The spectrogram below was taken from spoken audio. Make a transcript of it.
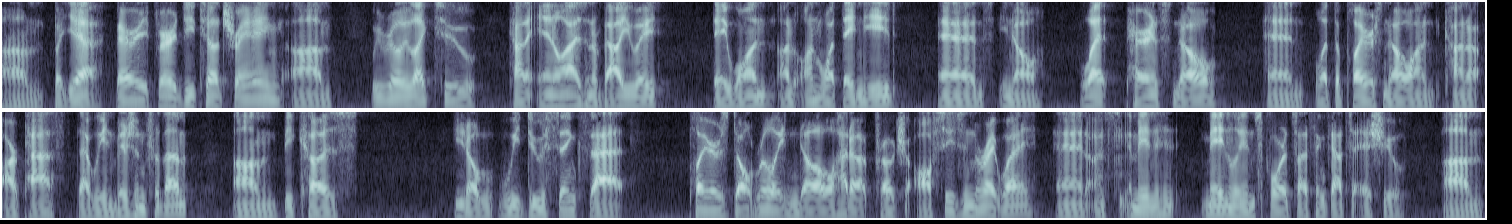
Um, but yeah, very very detailed training. Um, we really like to kind of analyze and evaluate day one on on what they need, and you know let parents know and let the players know on kind of our path that we envision for them, um, because you know we do think that players don't really know how to approach off season the right way, and I mean mainly in sports, I think that's an issue. Um,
